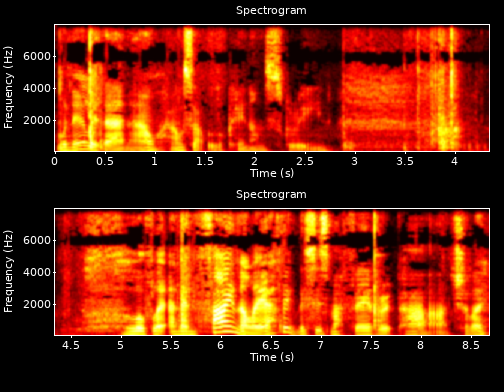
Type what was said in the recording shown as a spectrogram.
We're nearly there now. How's that looking on screen? Lovely. And then finally, I think this is my favourite part actually.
